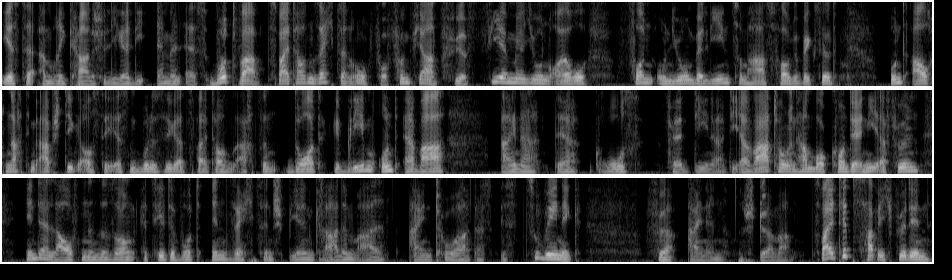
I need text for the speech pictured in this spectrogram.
erste amerikanische Liga, die MLS. Wood war 2016, oh, vor fünf Jahren, für 4 Millionen Euro von Union Berlin zum HSV gewechselt und auch nach dem Abstieg aus der ersten Bundesliga 2018 dort geblieben und er war einer der Großverdiener. Die Erwartungen in Hamburg konnte er nie erfüllen. In der laufenden Saison erzielte Wood in 16 Spielen gerade mal ein Tor. Das ist zu wenig für einen Stürmer. Zwei Tipps habe ich für den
